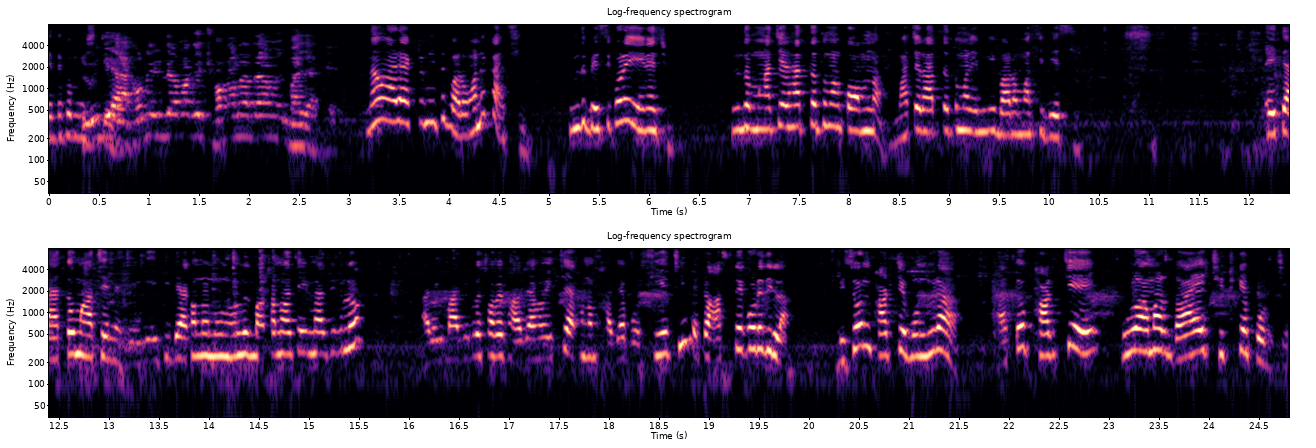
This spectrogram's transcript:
খেতে খুব মিষ্টি এখনও যদি আমাকে ছকানা দাও আমি ভাজা খেয়ে না আর একটা নিতে পারো অনেক আছে। তুমি তো বেশি করে এনেছো। তুমি তো মাছের হাতটা তোমার কম নয়। মাছের হাতটা তোমার এমনি বারো মাসই বেশি। এইটা এত মাছ এনেছে। এই যে এখনও নুন হলুদ মাখানো আছে এই মাছগুলো। আর এই মাছগুলো সবে ভাজা হয়েছে। এখনও ভাজা বসিয়েছি। একটু আস্তে করে দিলাম। ভীষণ ফাটছে বন্ধুরা এত ফাটছে পুরো আমার গায়ে ছিটকে পড়ছে।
